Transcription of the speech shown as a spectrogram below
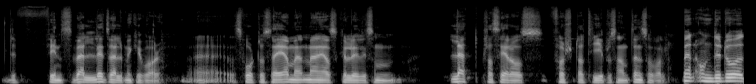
det finns väldigt, väldigt mycket kvar. Eh, svårt att säga, men, men jag skulle liksom lätt placera oss första 10 procenten i så fall. Men om du då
